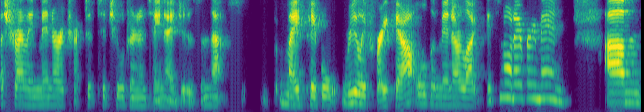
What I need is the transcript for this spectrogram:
australian men are attracted to children and teenagers and that's made people really freak out. All the men are like it's not every man. Um,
